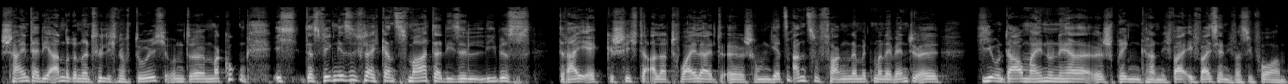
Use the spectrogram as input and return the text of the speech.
scheint da die andere natürlich noch durch. Und äh, mal gucken. Ich, deswegen ist es vielleicht ganz smart, da diese Liebes-Dreieck-Geschichte aller Twilight äh, schon jetzt anzufangen, damit man eventuell hier und da auch mal hin und her äh, springen kann. Ich weiß, ich weiß ja nicht, was sie vorhaben.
